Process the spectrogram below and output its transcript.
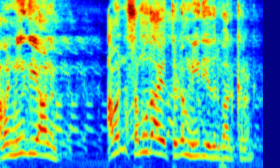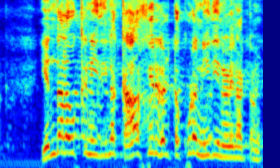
அவன் நீதியாளன். அவன் சமுதாயத்திடம் நீதி எதிர்பார்க்கிறான். எந்த அளவுக்கு நீதினா காஃபிர்கள்ட்ட கூட நீதியை நிலைநாட்டணும்.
